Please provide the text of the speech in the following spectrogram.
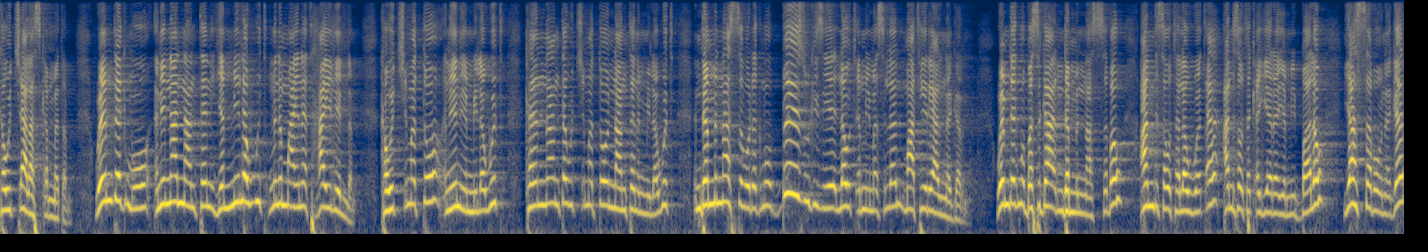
ከውጭ አላስቀመጠም። ወይም ደግሞ እኔና እናንተን የሚለውጥ ምንም አይነት ኃይል የለም። ከውጭ መጥቶ እኔን የሚለውጥ ከእናንተ ውጭ መጥቶ እናንተን የሚለውጥ እንደምናስበው ደግሞ ብዙ ጊዜ ለውጥ የሚመስለን material ነገር ነው። ወይም ደግሞ በስጋ እንደምናስበው አንድ ሰው ተለወጠ፣ አንድ ሰው ተቀየረ የሚባለው ያሰበው ነገር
